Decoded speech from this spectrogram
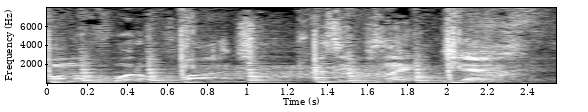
Turn off what I watch, prison playing games.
